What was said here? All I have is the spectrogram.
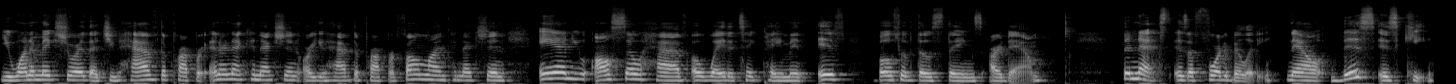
you want to make sure that you have the proper internet connection or you have the proper phone line connection, and you also have a way to take payment if both of those things are down. The next is affordability. Now, this is key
